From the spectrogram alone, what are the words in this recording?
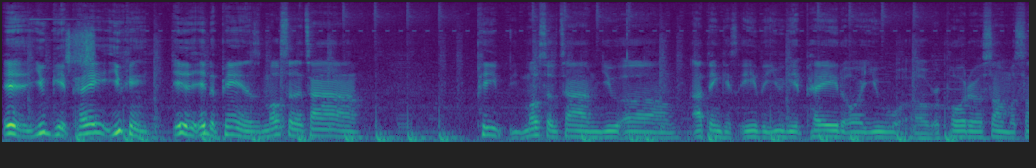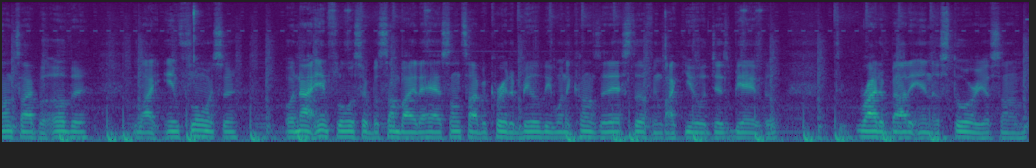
it. You get paid. You can. It, it depends. Most of the time, people. Most of the time, you. Um, I think it's either you get paid or you a reporter or something or some type of other like influencer, or not influencer, but somebody that has some type of credibility when it comes to that stuff, and like you'll just be able to, to write about it in a story or something.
